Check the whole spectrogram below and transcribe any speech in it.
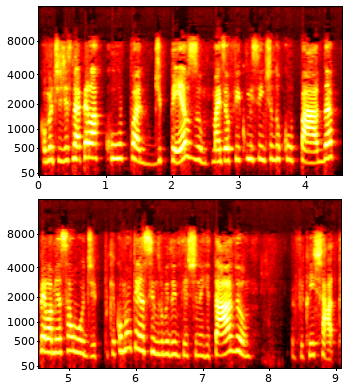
como eu te disse, não é pela culpa de peso, mas eu fico me sentindo culpada pela minha saúde. Porque como eu tenho a síndrome do intestino irritável, eu fico inchada.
